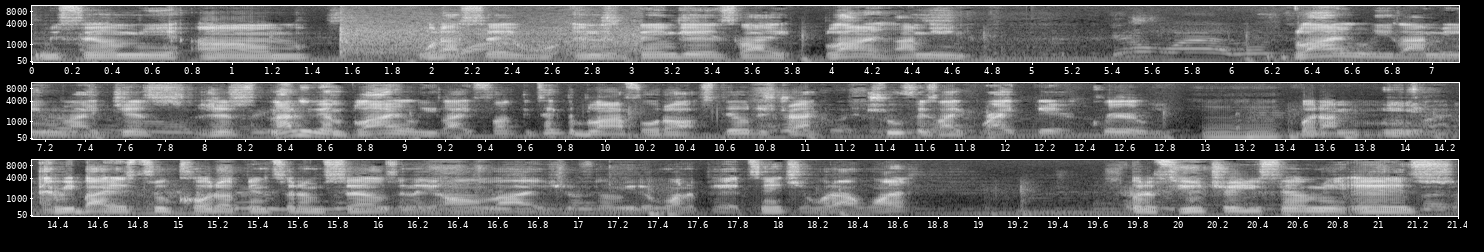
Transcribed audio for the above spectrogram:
You feel me? Um, what I say, and the thing is, like, blind. I mean, blindly. I mean, like, just, just not even blindly. Like, fuck it, take the blindfold off. Still distracted. The truth is like right there, clearly. But I mean, everybody's too caught up into themselves and their own lives. You feel me? They want to pay attention. What I want for the future, you feel me, is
